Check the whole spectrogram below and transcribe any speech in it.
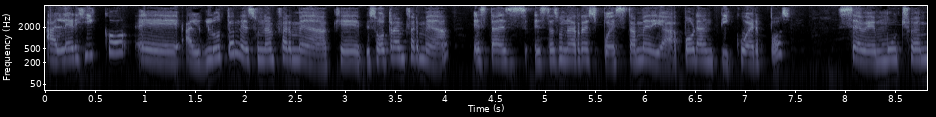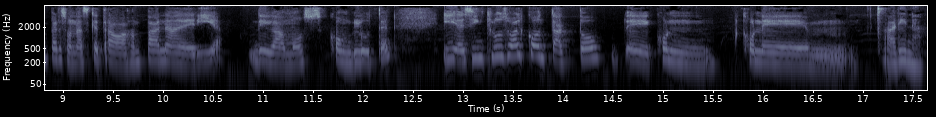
Alérgico eh, al gluten es una enfermedad que es otra enfermedad. Esta es, esta es una respuesta mediada por anticuerpos. Se ve mucho en personas que trabajan panadería, digamos, con gluten. Y es incluso al contacto eh, con, con em, harina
